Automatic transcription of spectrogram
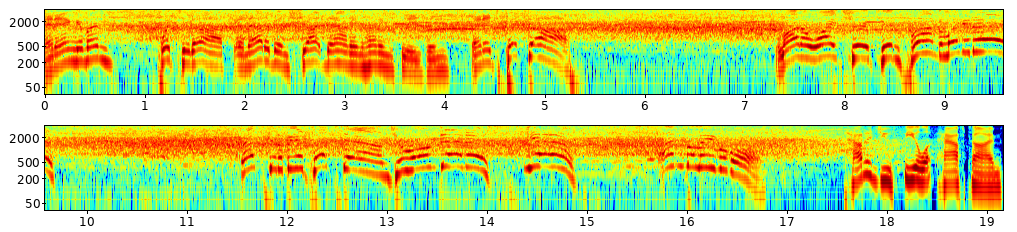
And Engemann puts it up, and that had been shot down in hunting season, and it's picked off. A lot of white shirts in front. Look at this. That's going to be a touchdown. Jerome Dennis. Yes. Unbelievable. How did you feel at halftime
